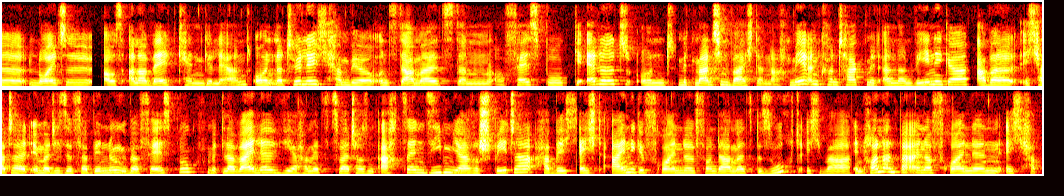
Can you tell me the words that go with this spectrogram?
Verschiedene Leute aus aller Welt kennengelernt. Und natürlich haben wir uns damals dann auf Facebook geaddet und mit manchen war ich danach mehr in Kontakt, mit anderen weniger. Aber ich hatte halt immer diese Verbindung über Facebook. Mittlerweile, wir haben jetzt 2018, sieben Jahre später, habe ich echt einige Freunde von damals besucht. Ich war in Holland bei einer Freundin. Ich habe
